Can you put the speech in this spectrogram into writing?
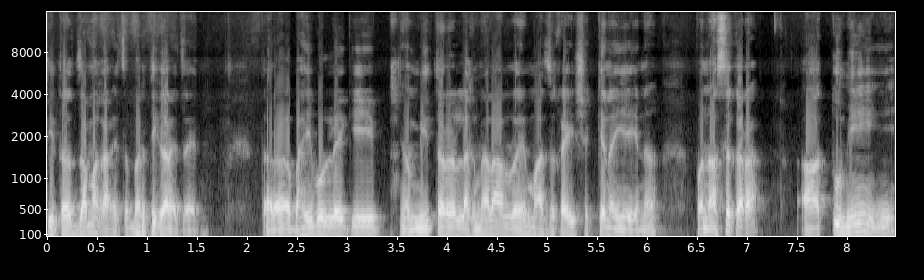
तिथं जमा करायचं भरती करायचं आहे. तर भाई बोलले की मी तर लग्नाला आलो आहे माझं काही शक्य नाही आहे येणं. पण असं करा तुम्ही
